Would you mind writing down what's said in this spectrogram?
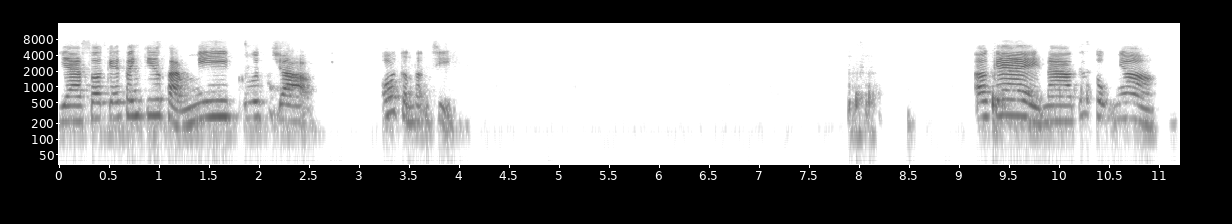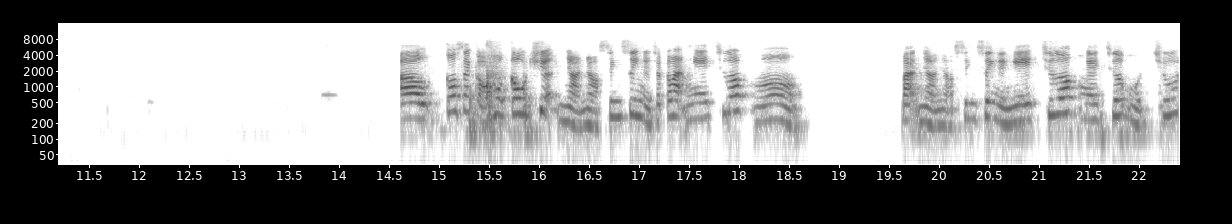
Yes, okay, thank you Thảo My. Good job. Ôi, cẩn thận chị. Ok, nào tiếp tục nha. Ờ, cô sẽ có một câu chuyện nhỏ nhỏ xinh xinh để cho các bạn nghe trước. Ờ. Bạn nhỏ nhỏ xinh xinh để nghe trước, nghe trước một chút.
